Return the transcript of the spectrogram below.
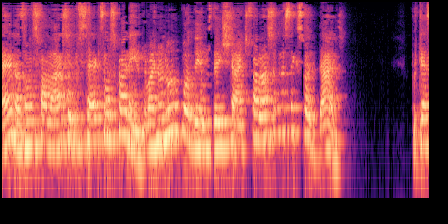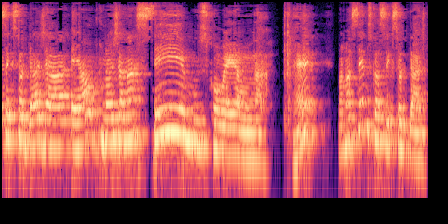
É, nós vamos falar sobre o sexo aos 40, mas nós não podemos deixar de falar sobre a sexualidade. Porque a sexualidade é algo que nós já nascemos com ela. Né? Nós nascemos com a sexualidade.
